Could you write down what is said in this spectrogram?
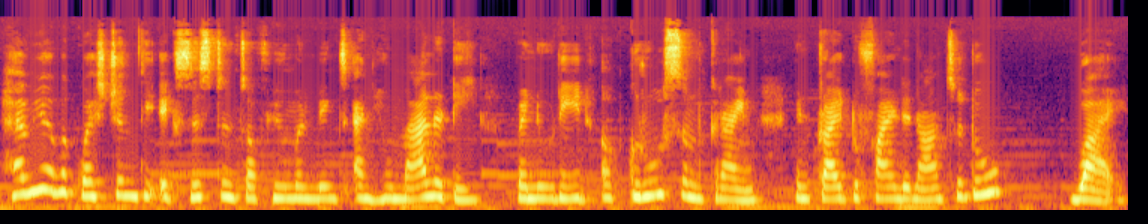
Have you ever questioned the existence of human beings and humanity when you read a gruesome crime and try to find an answer to? Why?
